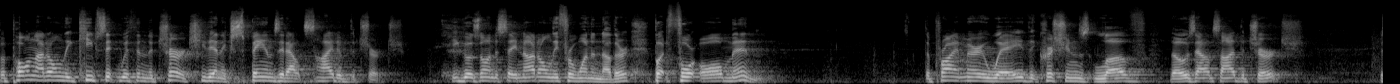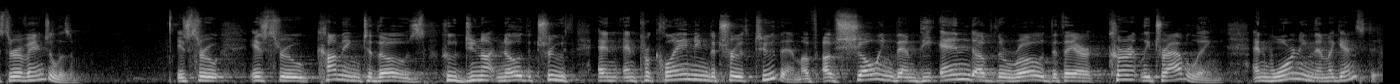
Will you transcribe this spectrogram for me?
But Paul not only keeps it within the church, he then expands it outside of the church. He goes on to say, not only for one another, but for all men. The primary way that Christians love those outside the church is through evangelism, is through, is through coming to those who do not know the truth and, and proclaiming the truth to them, of, of showing them the end of the road that they are currently traveling and warning them against it.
